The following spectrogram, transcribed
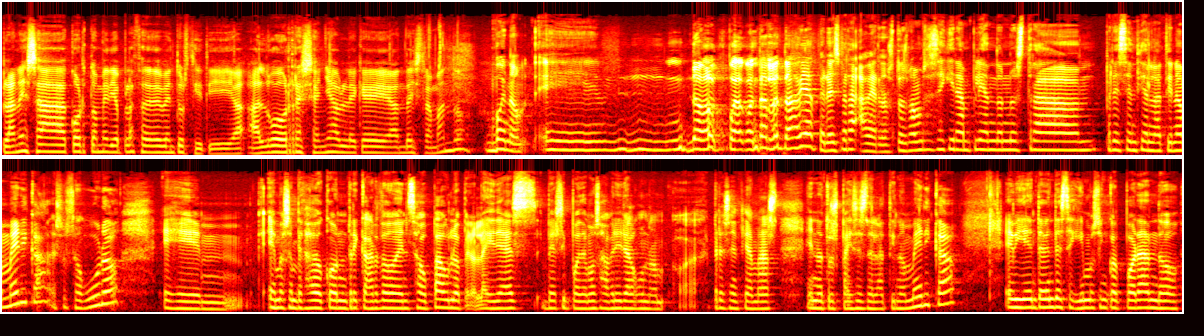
¿Planes a corto o medio plazo de Venture City? ¿Algo reseñable que andáis tramando? Bueno, eh, no puedo contarlo todavía, pero es verdad. A ver, nosotros vamos a seguir ampliando nuestra presencia en Latinoamérica, eso seguro. hemos empezado con Ricardo en Sao Paulo, pero la idea es ver si podemos abrir alguna presencia más en otros países de Latinoamérica. Evidentemente, seguimos incorporando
